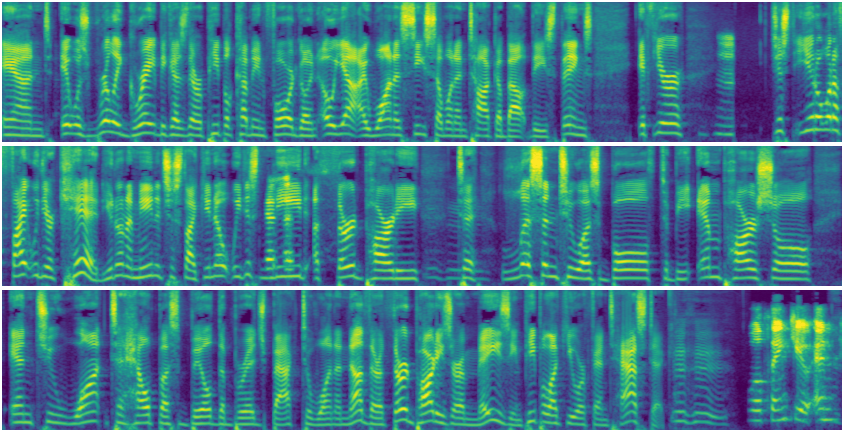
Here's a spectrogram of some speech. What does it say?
And it was really great because there were people coming forward going, oh, yeah, I want to see someone and talk about these things. If you're mm-hmm. just you don't want to fight with your kid. You know what I mean? It's just like, you know, we just need a third party mm-hmm. to listen to us both, to be impartial and to want to help us build the bridge back to one another. Third parties are amazing. People like you are fantastic. Mm-hmm. Well, thank you. And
